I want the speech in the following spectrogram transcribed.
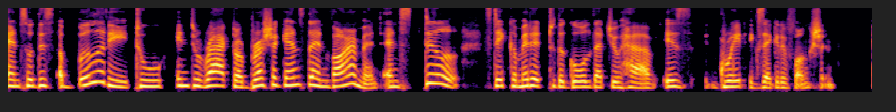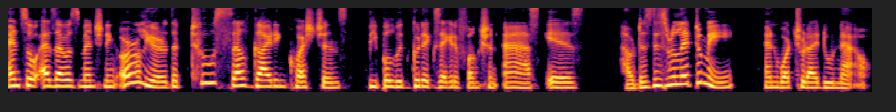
And so, this ability to interact or brush against the environment and still stay committed to the goal that you have is great executive function. And so, as I was mentioning earlier, the two self guiding questions people with good executive function ask is How does this relate to me? And what should I do now?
